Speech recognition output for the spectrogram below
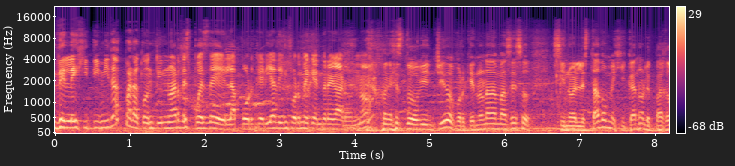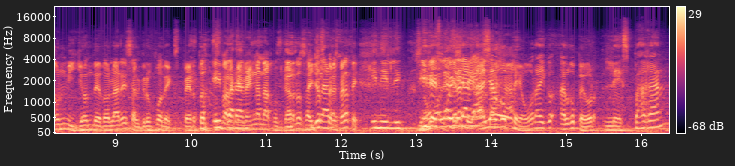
de legitimidad para continuar después de la porquería de informe que entregaron, ¿no? Estuvo bien chido, porque no nada más eso, sino el Estado mexicano le paga un millón de dólares al grupo de expertos Y para, para- que vengan a juzgarlos a ellos. claro, pero espérate, Y, ni li- Y no, después la- ya espérate, la- hay algo peor, hay algo, algo peor. Les pagan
